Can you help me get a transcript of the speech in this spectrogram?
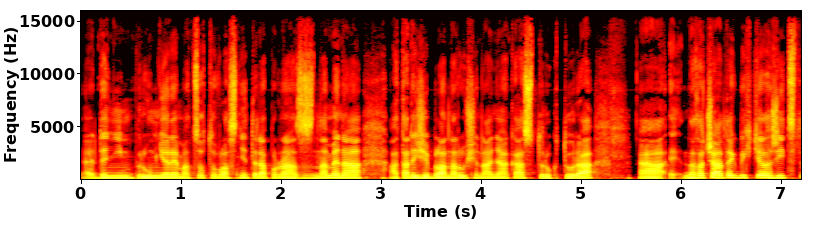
eh, denním průměrem a co to vlastně teda pro nás znamená a tady, že byla narušená nějaká struktura. A na začátek bych chtěl říct,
